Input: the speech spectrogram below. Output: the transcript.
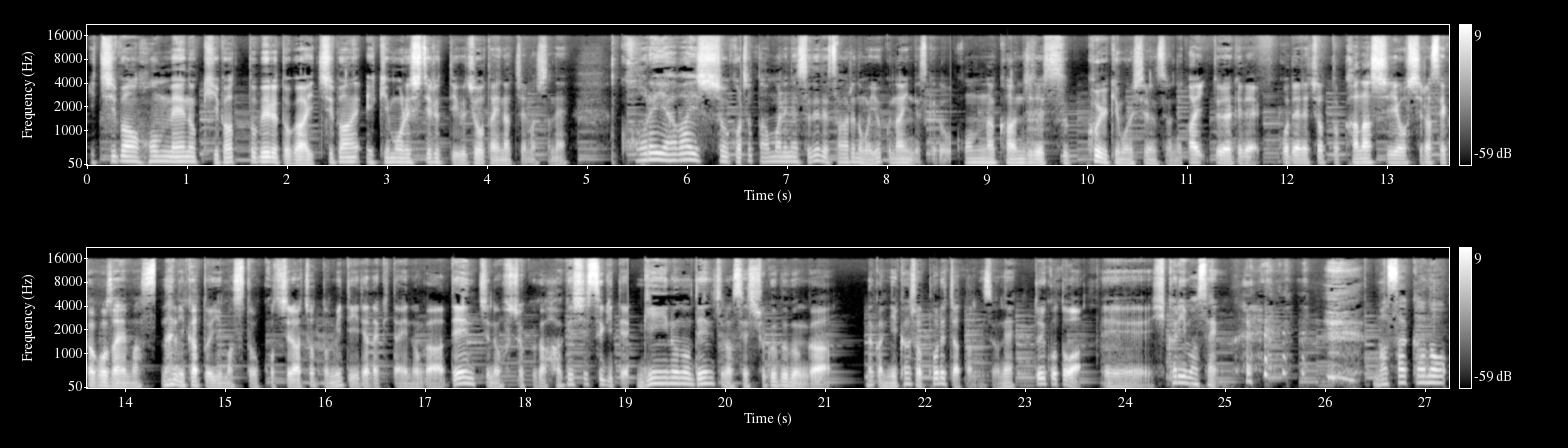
一番本命のキバットベルトが一番液漏れしてるっていう状態になっちゃいましたね。これやばいっしょ。これちょっとあんまりね、素手で触るのも良くないんですけど、こんな感じですっごい液漏れしてるんですよね。はい。というわけで、ここでね、ちょっと悲しいお知らせがございます。何かと言いますと、こちらちょっと見ていただきたいのが、電池の腐食が激しすぎて、銀色の電池の接触部分が、なんか2箇所取れちゃったんですよね。ということは、えー、光りません。まさかの、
